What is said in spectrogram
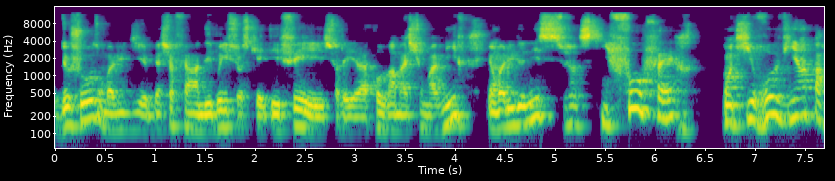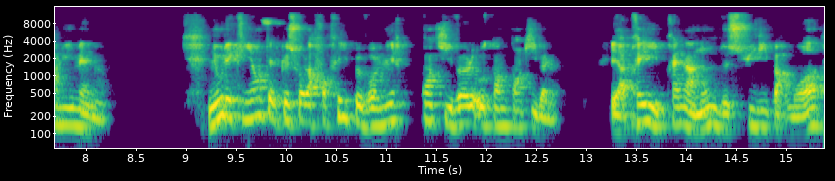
deux choses. On va lui dire, bien sûr, faire un débrief sur ce qui a été fait et sur la programmation à venir. Et on va lui donner sur ce qu'il faut faire quand il revient par lui-même. Nous, les clients, quel que soit leur forfait, ils peuvent revenir quand ils veulent, autant de temps qu'ils veulent. Et après, ils prennent un nombre de suivis par mois,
